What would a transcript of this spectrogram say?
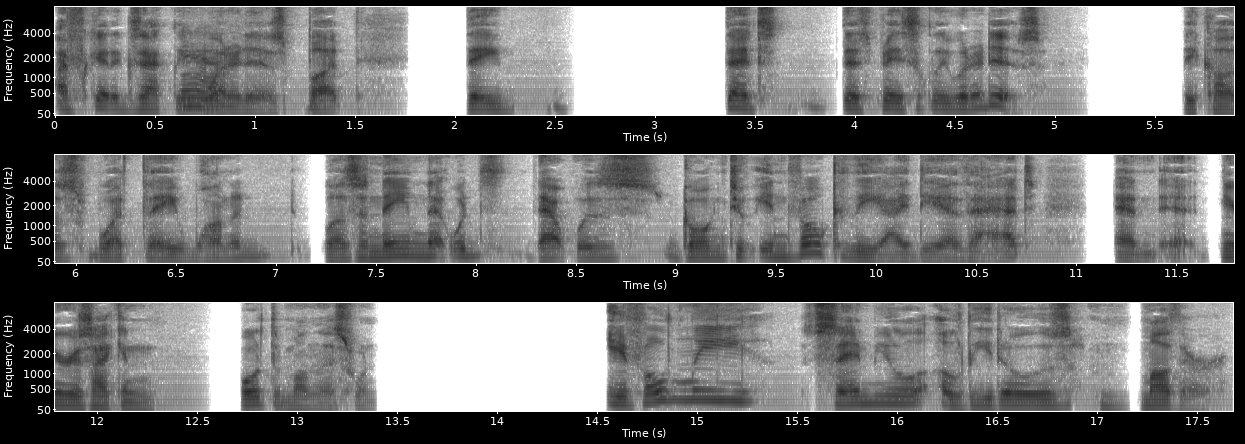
I forget exactly yeah. what it is, but they that's that's basically what it is because what they wanted was a name that would that was going to invoke the idea that, and uh, near as I can quote them on this one, if only Samuel Alito's mother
